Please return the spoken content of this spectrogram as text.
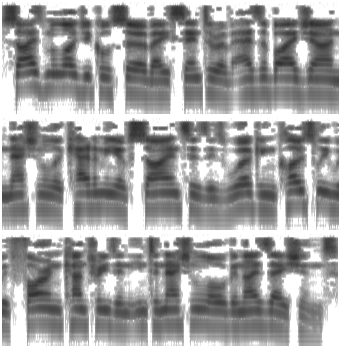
Seismological Survey Center of Azerbaijan National Academy of Sciences is working closely with foreign countries and international organizations.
